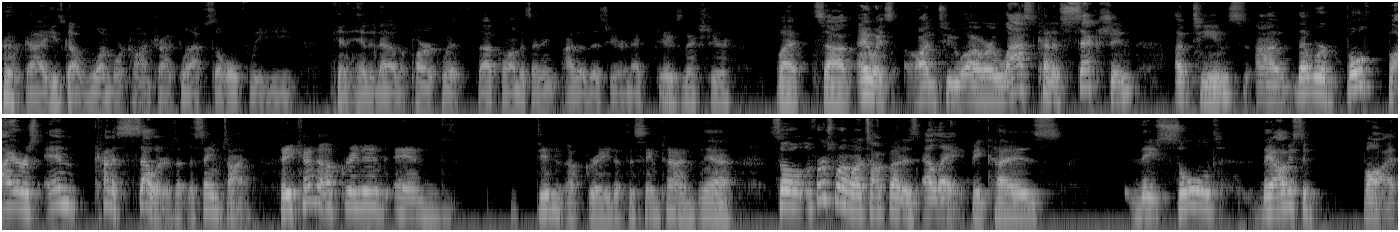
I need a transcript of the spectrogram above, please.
Poor guy, he's got one more contract left, so hopefully he can hit it out of the park with uh, Columbus. I think either this year or next year. it's next year. But uh, anyways, on to our last kind of section of teams uh, that were both buyers and kind of sellers at the same time. They kind of upgraded and didn't upgrade at the same time. Yeah. So the first one I want to talk about is LA because they sold. They obviously bought,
